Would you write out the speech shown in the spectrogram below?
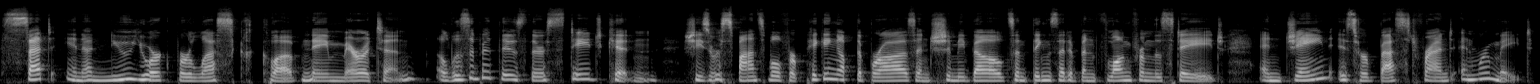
set in a New York burlesque club named Meriton. Elizabeth is their stage kitten. She's responsible for picking up the bras and shimmy belts and things that have been flung from the stage. And Jane is her best friend and roommate.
